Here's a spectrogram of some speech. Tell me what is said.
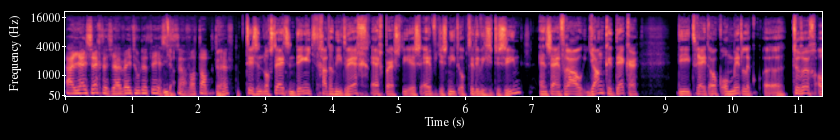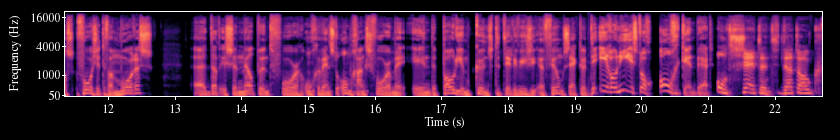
nou, jij zegt het, jij weet hoe dat is. Ja. Nou, wat dat betreft. Het is nog steeds een dingetje, het gaat ook niet weg. Egbers die is eventjes niet op televisie te zien. En zijn vrouw Janke Dekker die treedt ook onmiddellijk uh, terug als voorzitter van Morris. Uh, dat is een meldpunt voor ongewenste omgangsvormen in de podiumkunst, de televisie- en filmsector. De ironie is toch ongekend, Bert? Ontzettend. Dat ook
